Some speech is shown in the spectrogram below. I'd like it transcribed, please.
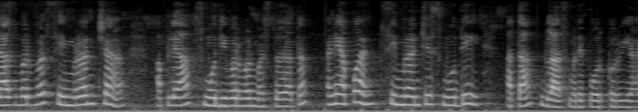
त्याचबरोबर सिमरनच्या आपल्या स्मूदीबरोबर मस्त जातं. आणि आपण सिमरनची स्मूदी आता ग्लासमध्ये पोर करूया.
